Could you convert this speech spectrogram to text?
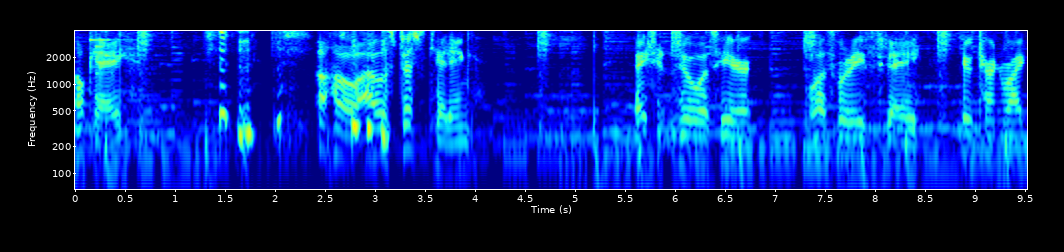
Okay. oh, I was just kidding. Patient who was here was released today, who turned right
